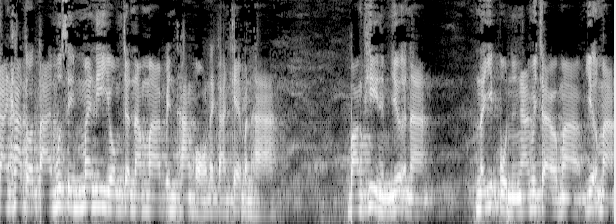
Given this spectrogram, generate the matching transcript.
การฆ่าตัวตายมุสลิมไม่นิยมจะนำมาเป็นทางออกในการแก้ปัญหา บางที่เนี่ยเยอะนะ ในญี่ปุ่นงานวิจัยออกมาเยอะมาก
